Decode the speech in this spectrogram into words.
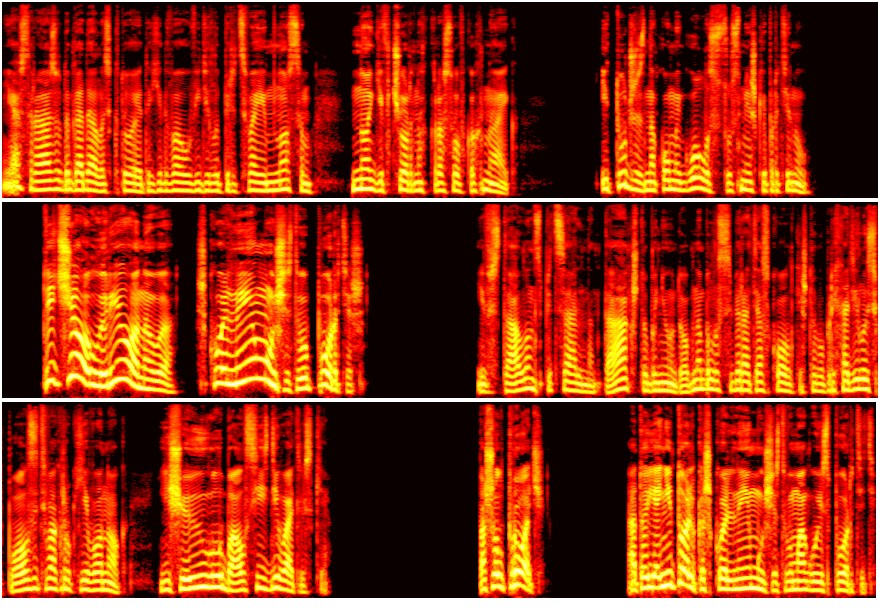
Я сразу догадалась, кто это, едва увидела перед своим носом ноги в черных кроссовках Nike. И тут же знакомый голос с усмешкой протянул. «Ты чё, Ларионова, школьное имущество портишь?» И встал он специально так, чтобы неудобно было собирать осколки, чтобы приходилось ползать вокруг его ног, еще и улыбался издевательски. Пошел прочь! А то я не только школьное имущество могу испортить.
